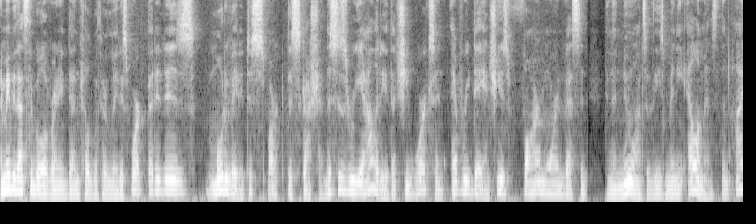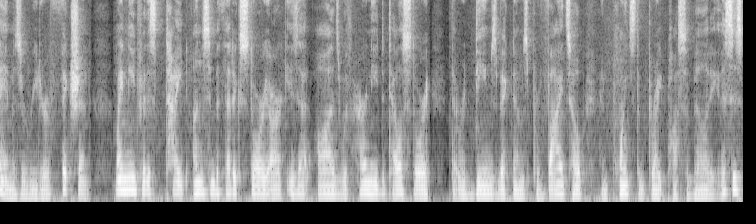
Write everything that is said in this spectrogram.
And maybe that's the goal of Rene Denfeld with her latest work, that it is motivated to spark discussion. This is reality that she works in every day, and she is far more invested in the nuance of these many elements than I am as a reader of fiction. My need for this tight, unsympathetic story arc is at odds with her need to tell a story that redeems victims, provides hope, and points to bright possibility. This is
